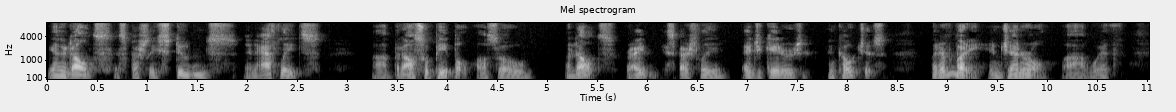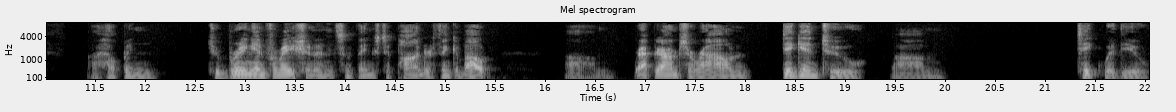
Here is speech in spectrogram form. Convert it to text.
young adults, especially students and athletes, uh, but also people, also adults, right? Especially educators and coaches but everybody in general uh, with uh, helping to bring information and some things to ponder, think about, um, wrap your arms around, dig into, um, take with you,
